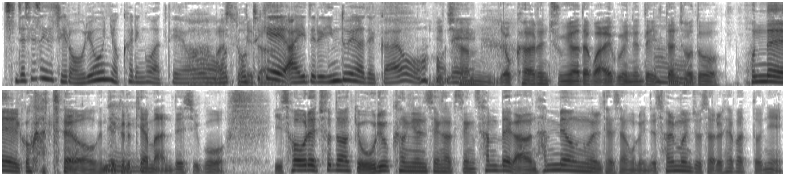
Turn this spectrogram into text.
진짜 세상에서 제일 어려운 역할인 것 같아요. 아, 어 떻게 아이들을 인도해야 될까요? 이게 네. 참 역할은 중요하다고 알고 있는데 일단 어. 저도 혼낼 것 같아요. 근데 네. 그렇게 하면 안 되시고 이 서울의 초등학교 5, 6학년생 학생 391명을 대상으로 이제 설문조사를 해봤더니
